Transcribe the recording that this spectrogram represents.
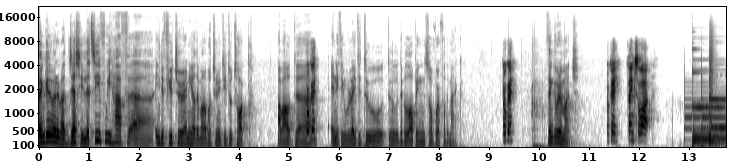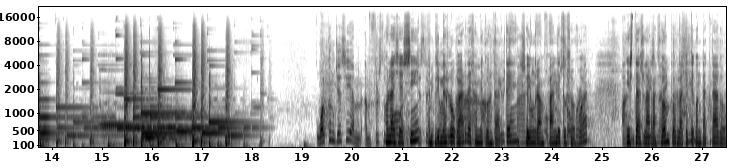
Thank you very much, Jesse. Let's see if we have uh, in the future any other more opportunity to talk about uh, Okay. anything related to, to developing software for the Mac. okay, Thank you very much. okay, thanks a lot. Welcome, Jesse. I'm, I'm first of Hola Jesse, just en primer lugar déjame I'm a huge contarte, soy un gran fan de tu software and y esta es la razón por la que te he contactado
